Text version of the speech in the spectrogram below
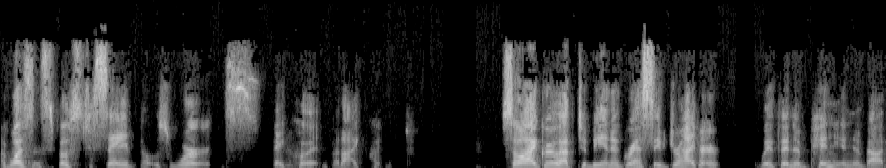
I wasn't supposed to say those words. They could, but I couldn't. So I grew up to be an aggressive driver with an opinion about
